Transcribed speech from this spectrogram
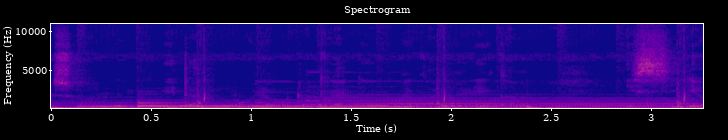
soon itakuja kutokea nini imekamilika, isije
